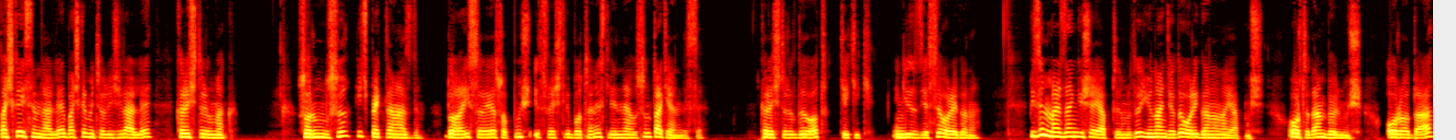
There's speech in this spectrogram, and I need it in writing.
başka isimlerle, başka mitolojilerle karıştırılmak. Sorumlusu hiç beklemezdim. Doğayı sıraya sokmuş İsveçli botanist Linnaeus'un ta kendisi. Karıştırıldığı ot kekik. İngilizcesi oregano. Bizim merzengüşe yaptığımızı Yunanca'da oreganona yapmış. Ortadan bölmüş. Oro dağ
